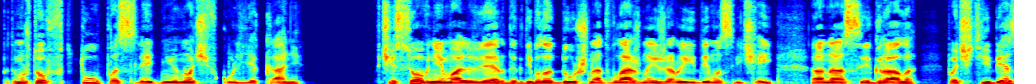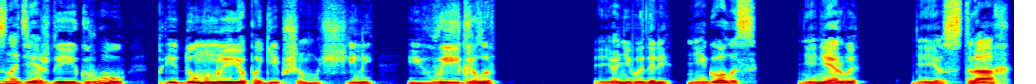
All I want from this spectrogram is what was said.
Потому что в ту последнюю ночь в Кульякане, в часовне Мальверды, где было душно от влажной жары и дыма свечей, она сыграла почти без надежды игру, придуманную ее погибшим мужчиной, и выиграла. Ее не выдали ни голос, ни нервы, ни ее страх,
